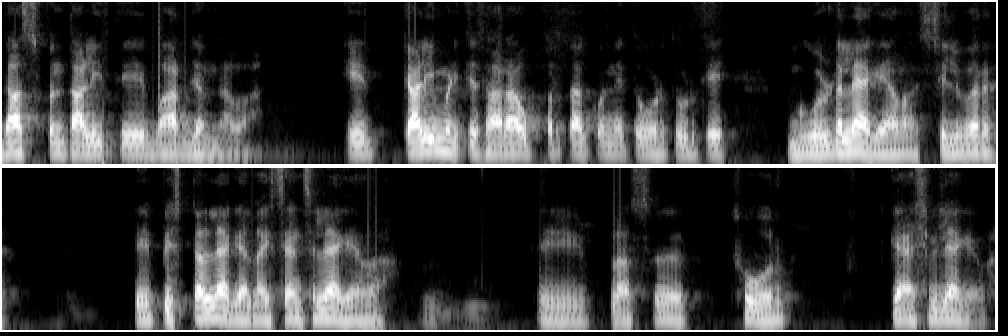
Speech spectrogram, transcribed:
10:45 ਤੇ ਬਾਹਰ ਜਾਂਦਾ ਵਾ। ਇਹ 40 ਮਿੰਟ ਚ ਸਾਰਾ ਉੱਪਰ ਤੱਕ ਉਹਨੇ ਤੋੜ ਤੋੜ ਕੇ 골ਡ ਲੈ ਗਿਆ ਵਾ ਸਿਲਵਰ ਤੇ ਪਿਸਟਲ ਲੈ ਗਿਆ ਲਾਇਸੈਂਸ ਲੈ ਗਿਆ ਵਾ। ਤੇ ਪਲੱਸ ਹੋਰ ਕੈਸ਼ ਵੀ ਲੈ ਗਿਆ ਵਾ।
